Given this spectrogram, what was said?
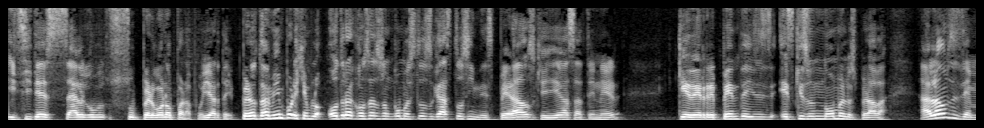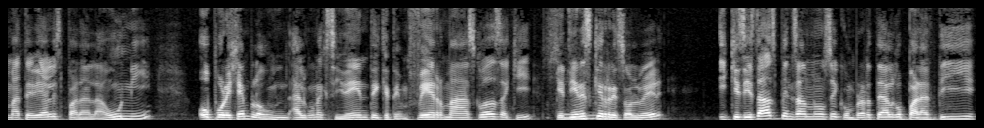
y sí es algo súper bueno para apoyarte. Pero también, por ejemplo, otra cosa son como estos gastos inesperados que llegas a tener que de repente dices, es que eso no me lo esperaba. Hablamos desde materiales para la uni o por ejemplo, algún accidente, que te enfermas, cosas aquí que tienes que resolver y que si estabas pensando, no sé, comprarte algo para ti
